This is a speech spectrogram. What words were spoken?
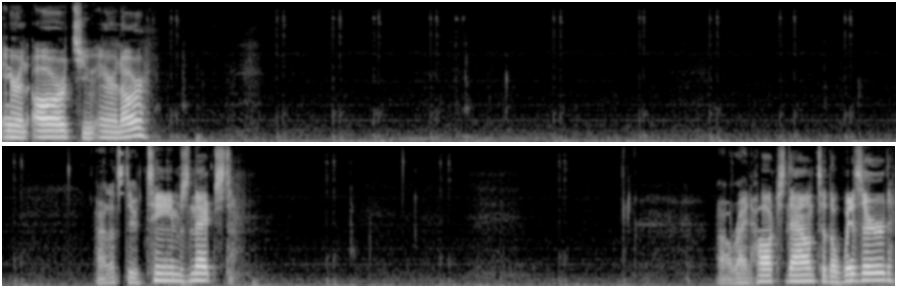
Aaron R to Aaron R. All right, let's do teams next. All right, Hawks down to the Wizard.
